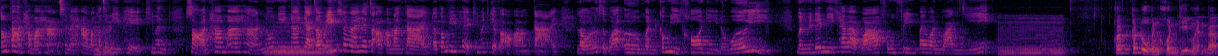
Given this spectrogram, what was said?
ต้องการทำอาหารใช่ไหมอะเราก็จะอือฮึมีเพจที่มันสอนทำอาหารนู่นนี่นั่นอืมอยากจะวิ่งใช่ไหมอยากจะออกกำลังกาย แล้วก็มีเพจที่มันเกี่ยวกับออกกำลังกาย เราก็รู้สึกว่า เออ มันก็มีข้อดีนะเว้ยมันไม่ได้มีแค่แบบว่าฟุ้งฟิ้งไปวันๆนี้ อืมก็ก็ดูเป็นคนที่เหมือนแบบ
